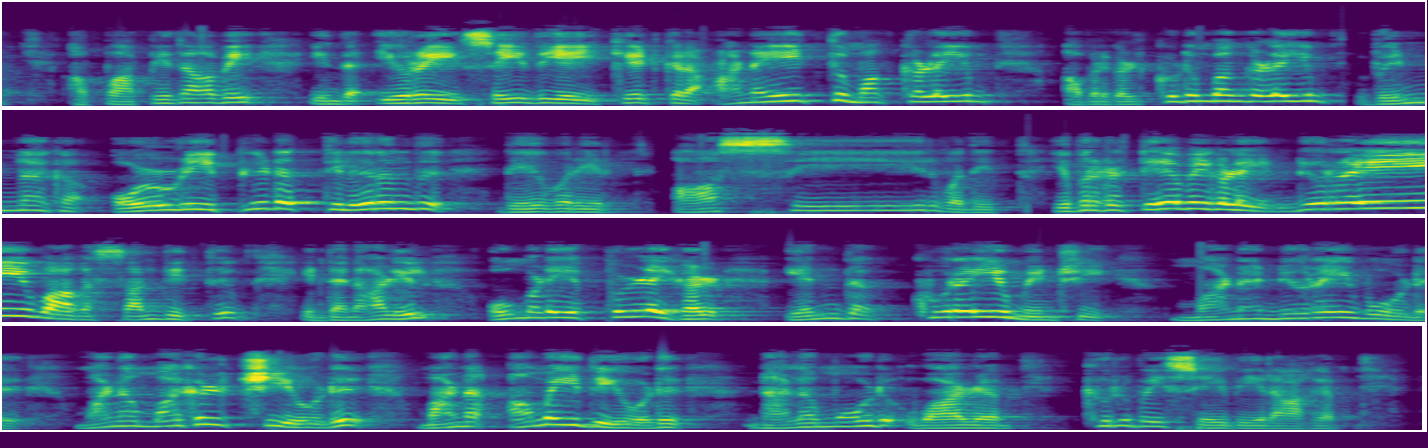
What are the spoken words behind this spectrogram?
அப்பா பிதாவே இந்த இறை செய்தியை கேட்கிற அனைத்து மக்களையும் அவர்கள் குடும்பங்களையும் விண்ணக ஒளி பீடத்திலிருந்து தேவரீர் ஆசீர்வதித்து இவர்கள் தேவைகளை நிறைவாக சந்தித்து இந்த நாளில் உம்முடைய பிள்ளைகள் எந்த குறையுமின்றி மன நிறைவோடு மன மகிழ்ச்சியோடு மன அமைதியோடு நலமோடு வாழ கிருபை செய்வீராக.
